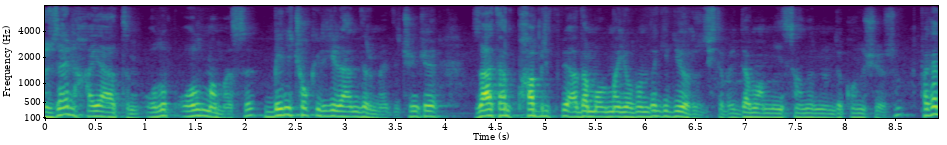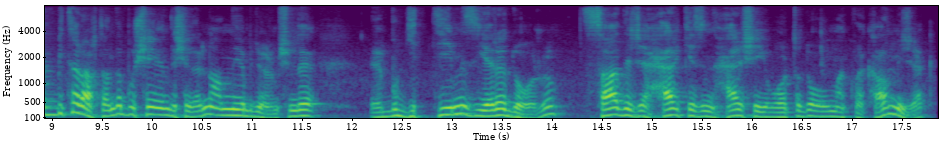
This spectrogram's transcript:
özel hayatın olup olmaması beni çok ilgilendirmedi. Çünkü zaten public bir adam olma yolunda gidiyoruz işte böyle devamlı insanların önünde konuşuyorsun. Fakat bir taraftan da bu şey endişelerini anlayabiliyorum. Şimdi e, bu gittiğimiz yere doğru sadece herkesin her şeyi ortada olmakla kalmayacak.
